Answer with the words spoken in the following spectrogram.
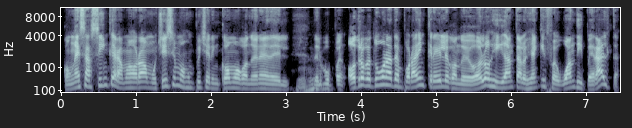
con esa sinker ha mejorado muchísimo. Es un pitcher incómodo cuando viene del, del bullpen. Otro que tuvo una temporada increíble cuando llegó a los gigantes a los Yankees fue Wandy Peralta.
